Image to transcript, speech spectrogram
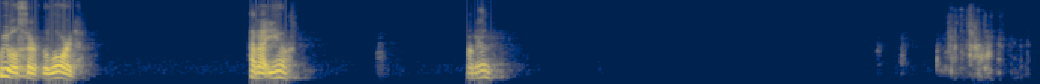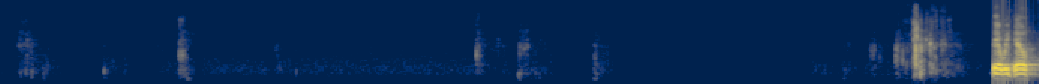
we will serve the Lord. How about you? Amen. There we go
